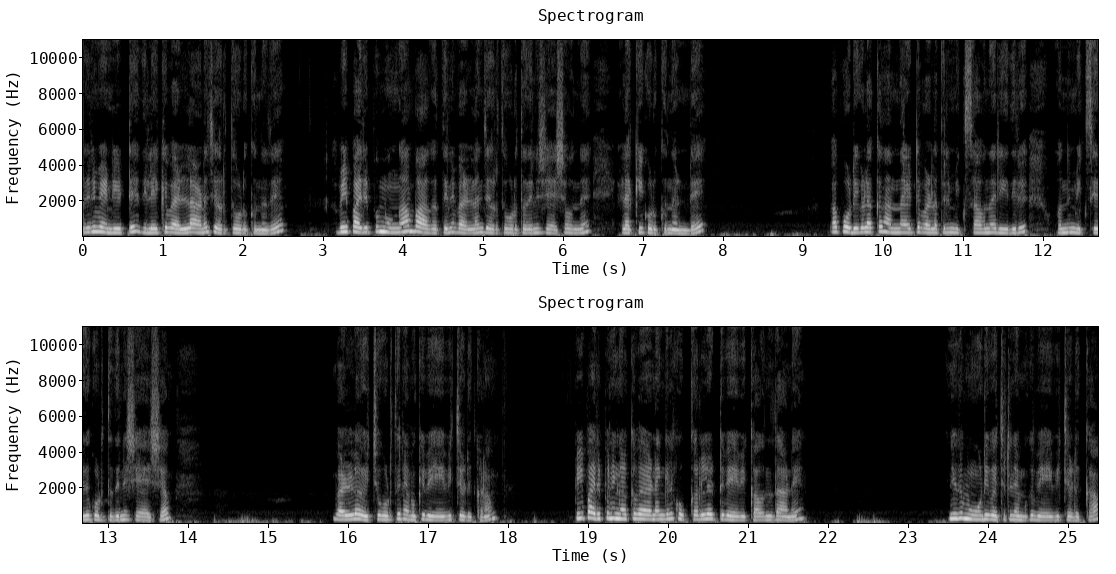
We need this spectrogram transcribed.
അതിന് വേണ്ടിയിട്ട് ഇതിലേക്ക് വെള്ളമാണ് ചേർത്ത് കൊടുക്കുന്നത്. അപ്പോൾ ഈ പരിപ്പ് മുങ്ങാൻ പാകത്തിന് വെള്ളം ചേർത്ത് കൊടുത്തതിന് ശേഷം ഒന്ന് ഇളക്കി കൊടുക്കുന്നുണ്ട്. അപ്പോൾ പൊടികളൊക്കെ നന്നായിട്ട് വെള്ളത്തിൽ മിക്സ് ആവുന്ന രീതിയിൽ ഒന്ന് മിക്സ് ചെയ്ത് കൊടുത്തതിന് ശേഷം വെള്ളം ഒഴിച്ചു കൊടുത്ത് നമുക്ക് വേവിച്ചെടുക്കണം. അപ്പോൾ ഈ പരിപ്പ് നിങ്ങൾക്ക് വേണമെങ്കിൽ കുക്കറിൽ ഇട്ട് വേവിക്കാവുന്നതാണ്. ഇനി ഇത് മൂടി വെച്ചിട്ട് നമുക്ക് വേവിച്ചെടുക്കാം.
